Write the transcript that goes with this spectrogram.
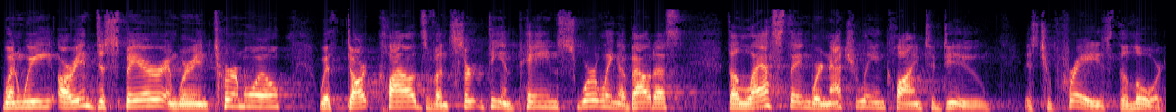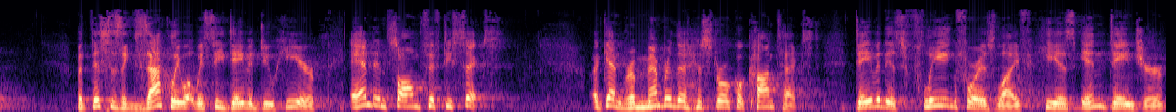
When we are in despair and we're in turmoil with dark clouds of uncertainty and pain swirling about us, the last thing we're naturally inclined to do is to praise the Lord. But this is exactly what we see David do here and in Psalm 56. Again, remember the historical context. David is fleeing for his life. He is in danger.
